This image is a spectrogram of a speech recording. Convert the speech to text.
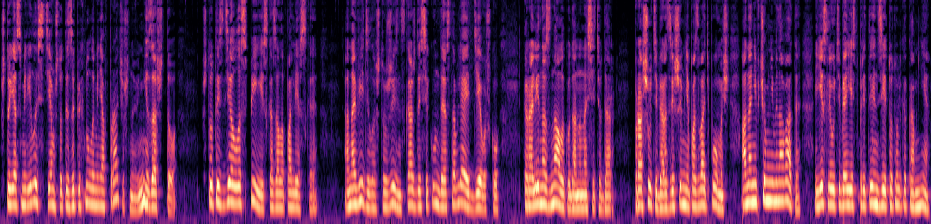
что я смирилась с тем, что ты запихнула меня в прачечную? Ни за что!» «Что ты сделала с Пией?» — сказала Полесская. Она видела, что жизнь с каждой секундой оставляет девушку. Каролина знала, куда наносить удар. «Прошу тебя, разреши мне позвать помощь. Она ни в чем не виновата. Если у тебя есть претензии, то только ко мне».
